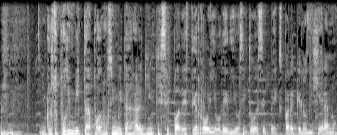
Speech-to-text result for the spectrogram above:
Incluso puedo invitar, podemos invitar a alguien que sepa de este rollo de Dios y todo ese pex para que nos dijera, ¿no?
